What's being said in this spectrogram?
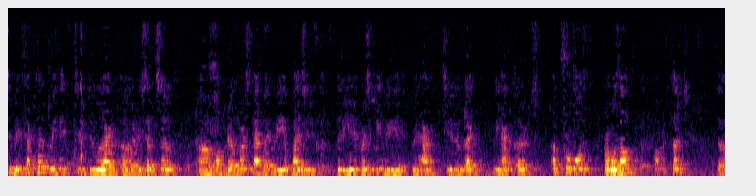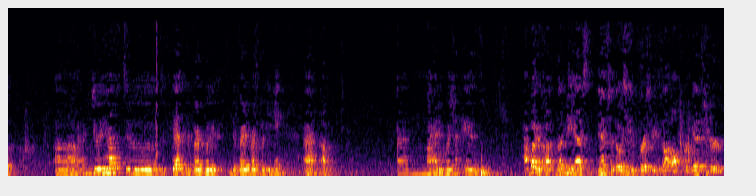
to be accepted, we need to do like a research. So uh, from the first time when we applied to the, to the university, we we have to like we have a a proposal for research. So uh, do we have to to that in the very in the very first beginning? And uh, and my other question is. How about if, I- let me ask, answer those two first, because I'll forget your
